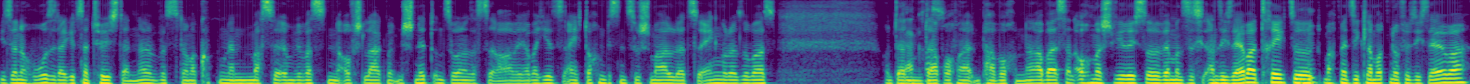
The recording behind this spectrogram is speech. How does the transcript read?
wie so eine Hose, da gibt es natürlich dann, ne, wirst du da mal gucken, dann machst du irgendwie was, einen Aufschlag mit dem Schnitt und so, und dann sagst du, oh, ja, aber hier ist es eigentlich doch ein bisschen zu schmal oder zu eng oder sowas. Und dann, Ja, da braucht man halt ein paar Wochen, ne? Aber ist dann auch immer schwierig, so, wenn man es sich an sich selber trägt, so Mhm. macht man jetzt die Klamotten nur für sich selber.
